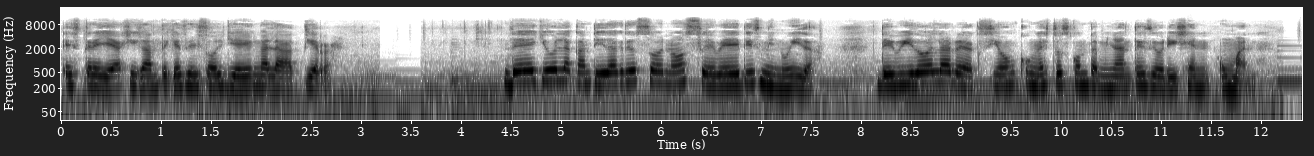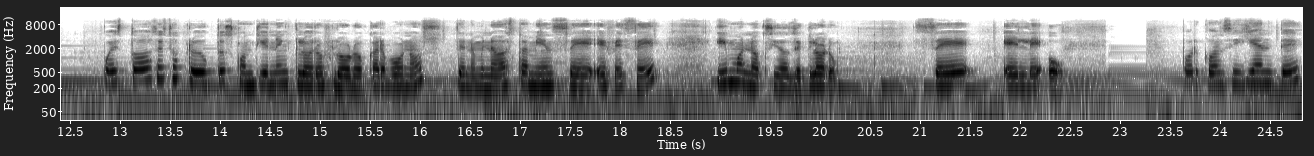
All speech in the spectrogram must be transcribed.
estrella gigante que es el Sol lleguen a la Tierra. De ello, la cantidad de ozono se ve disminuida debido a la reacción con estos contaminantes de origen humano. Pues todos estos productos contienen clorofluorocarbonos, denominados también CFC, y monóxidos de cloro, CLO. Por consiguiente,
